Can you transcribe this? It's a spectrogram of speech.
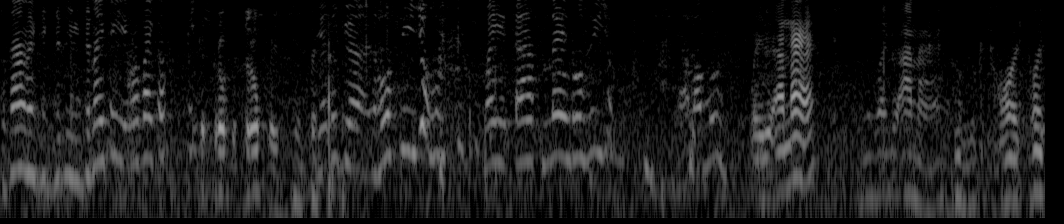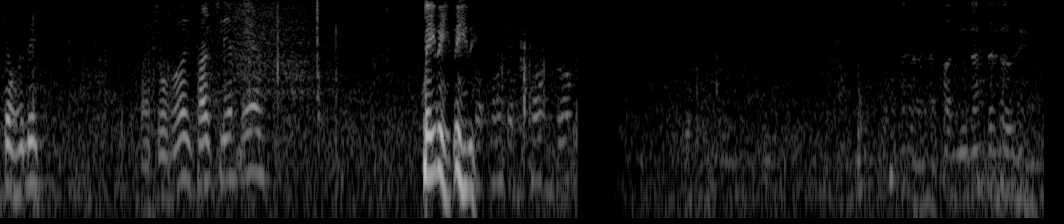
ប្រសាតែយើងច្នៃទេវាយក៏ពីកត្រប់កត្រប់វិញយើងដូចជារស់ស៊ីចុះវាយការសម្ដែងរស់ស៊ីចុះអាឡំមើលវាយដូចអាណាវាយដូចអាណាថយថយចុះនេះបាទចុះហើយថយឈ្លានដែរបេបេបេបេអត់យូរណាស់ទៅ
